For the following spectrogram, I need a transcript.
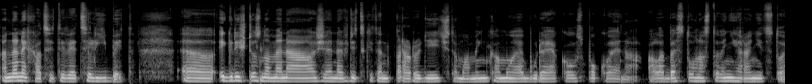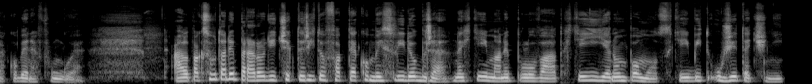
a nenechat si ty věci líbit. E, I když to znamená, že nevždycky ten prarodič, ta maminka moje bude jako spokojená, ale bez toho nastavení hranic to jakoby nefunguje. Ale pak jsou tady prarodiče, kteří to fakt jako myslí dobře, nechtějí manipulovat, chtějí jenom pomoct, chtějí být užiteční,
